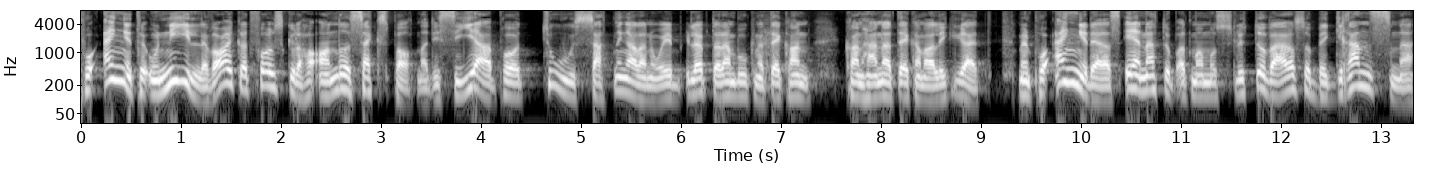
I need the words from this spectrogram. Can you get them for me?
Poenget til O'Neill var ikke at folk skulle ha andre sexpartner. De sier på to setninger eller noe i, løpet av den boken at det kan, kan hende at det kan være like greit. Men poenget deres er nettopp at man må slutte å være så begrensende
